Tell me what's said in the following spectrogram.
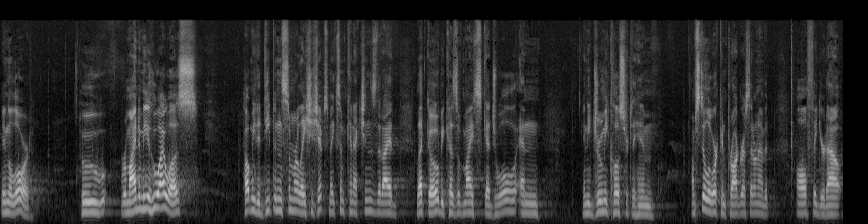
in the Lord, who reminded me of who I was, helped me to deepen some relationships, make some connections that I had let go because of my schedule, and, and He drew me closer to Him. I'm still a work in progress, I don't have it all figured out.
